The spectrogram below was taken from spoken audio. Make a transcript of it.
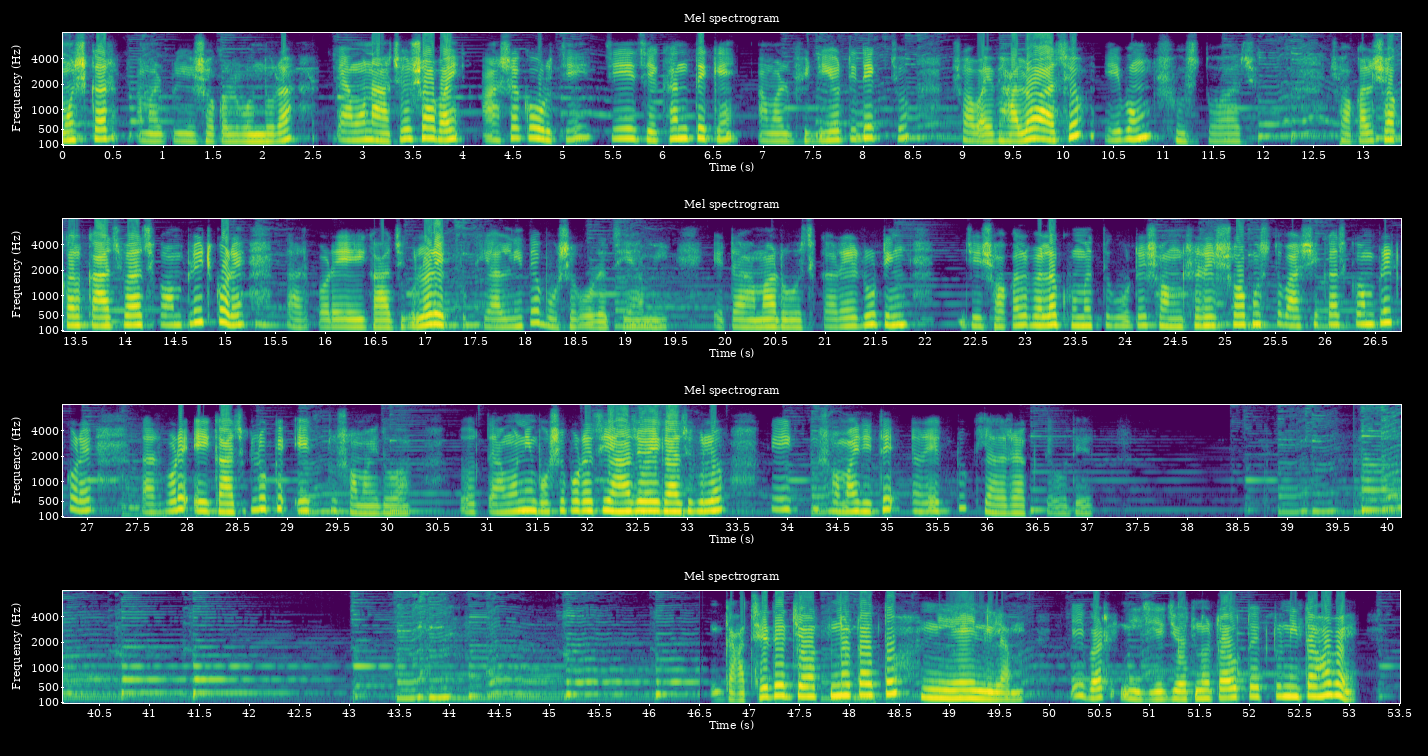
নমস্কার, আমার প্রিয় সকল বন্ধুরা। কেমন আছো সবাই? আশা করছি যে যেখান থেকে আমার ভিডিওটি দেখছ, সবাই ভালো আছো এবং সুস্থ আছো। সকাল সকাল কাজ বাজ কমপ্লিট করে তারপরে এই গাছগুলোর একটু খেয়াল নিতে বসে পড়েছি আমি। এটা আমার রোজকারের রুটিন যে সকালবেলা ঘুমের থেকে উঠে সংসারের সমস্ত বাসি কাজ কমপ্লিট করে তারপরে এই গাছগুলোকে একটু সময় দেওয়া। তো তেমনই বসে পড়েছি আজও এই গাছগুলোকে একটু সময় দিতে আর একটু খেয়াল রাখতে ওদের। গাছেদের যত্নটা তো নিয়েই নিলাম। এবার নিজের যত্নটাও তো একটু নিতে হবে।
